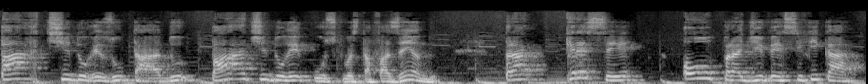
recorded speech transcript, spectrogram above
parte do resultado, parte do recurso que você está fazendo para crescer ou para diversificar.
